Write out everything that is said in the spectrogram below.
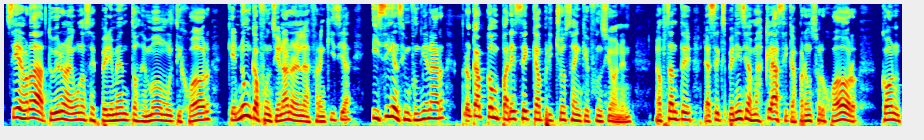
Sí, es verdad, tuvieron algunos experimentos de modo multijugador que nunca funcionaron en la franquicia y siguen sin funcionar, pero Capcom parece caprichosa en que funcionen. No obstante, las experiencias más clásicas para un solo jugador, con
